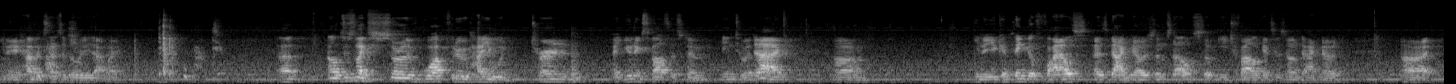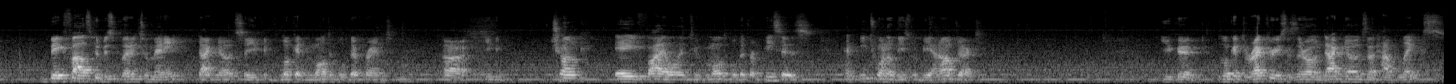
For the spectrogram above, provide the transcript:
you know, you have extensibility that way. Uh, I'll just like sort of walk through how you would turn a Unix file system into a DAG. Um, you know, you can think of files as DAG nodes themselves, so each file gets its own DAG node. Uh, big files could be split into many DAG nodes, so you could look at multiple different, uh, you could chunk a file into multiple different pieces, and each one of these would be an object. You could look at directories as their own DAG nodes that have links.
